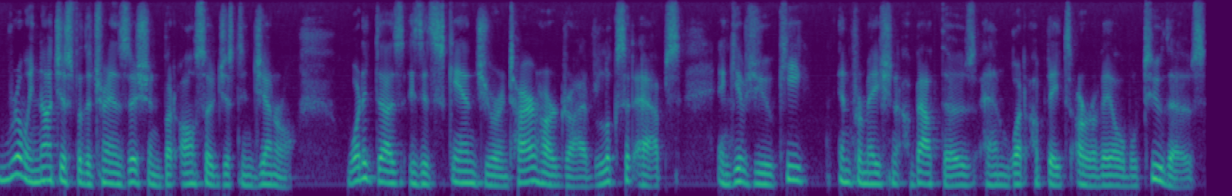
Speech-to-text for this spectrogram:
really not just for the transition, but also just in general. What it does is it scans your entire hard drive, looks at apps, and gives you key information about those and what updates are available to those.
